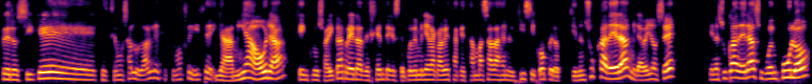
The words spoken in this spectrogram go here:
Pero sí que, estemos saludables, que estemos felices. Y a mí ahora, que incluso hay carreras de gente que se te pueden venir a la cabeza que están basadas en el físico, pero tienen sus caderas, mira, sé, tiene su cadera, su buen culo,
